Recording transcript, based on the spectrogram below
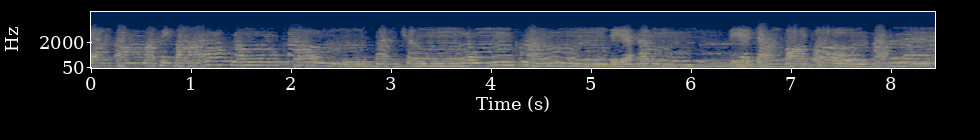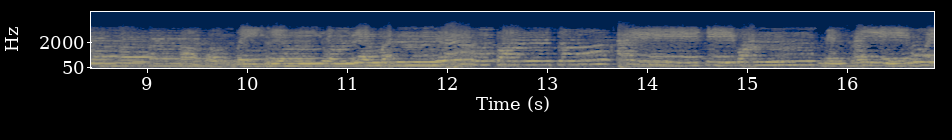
យ៉ាងកម្មភិបាលក្នុងក្រុមសាច់ជឹងលំខ្លាំងវាដឹងវាចាំបងប្អូនអត់បងប្អូនវិជ្រៀងជំនៀងមិនយើងតន់ស៊ូខៃជីវ័នមានស្រីមួយ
